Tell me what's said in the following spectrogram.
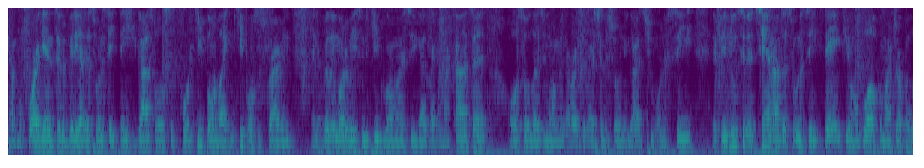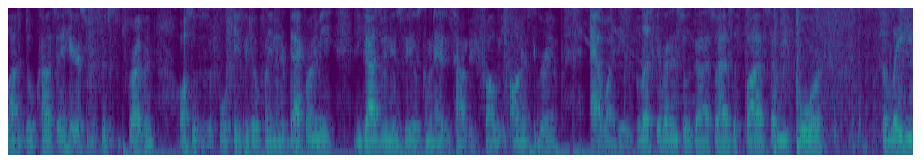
Now, before I get into the video, I just want to say thank you guys for all the support. Keep on liking, keep on subscribing, and it really motivates me to keep going when I see you guys liking my content. Also, lets me know I'm in the right direction and showing you guys what you want to see. If you're new to the channel, I just want to say thank you and welcome. I drop a lot of dope content here, so consider subscribing. Also, there's a 4K video playing in the background of me, and you guys will news videos coming ahead of time if you follow me on Instagram at Wyatt Davis. But let's get right into it, guys. So I have the 574 Salehe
